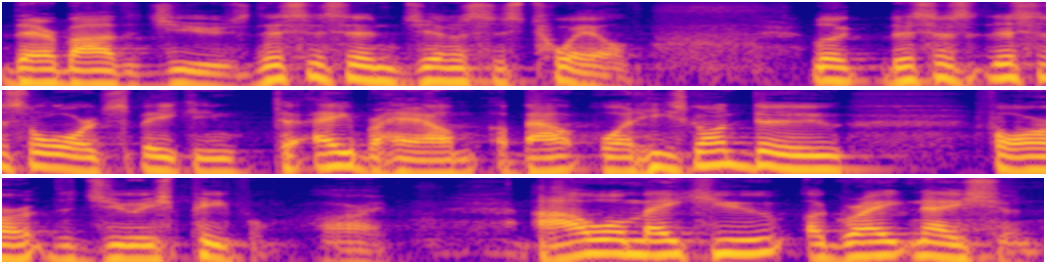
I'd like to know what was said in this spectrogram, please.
there by the Jews. This is in Genesis 12. Look, this is, this is the Lord speaking to Abraham about what he's going to do for the Jewish people. All right. I will make you a great nation.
